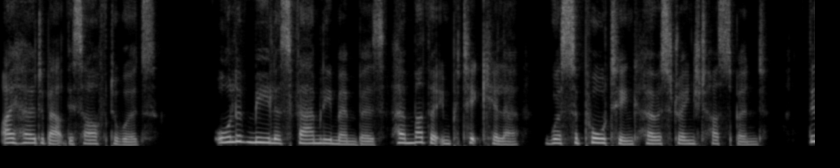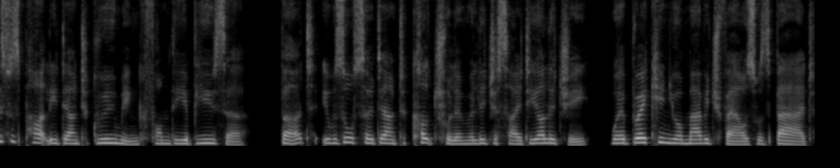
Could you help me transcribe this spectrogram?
I heard about this afterwards. All of Mila's family members, her mother in particular, were supporting her estranged husband. This was partly down to grooming from the abuser, but it was also down to cultural and religious ideology, where breaking your marriage vows was bad,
